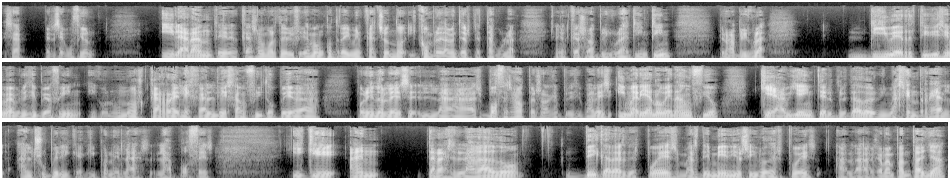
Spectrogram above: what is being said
esa persecución hilarante en el caso de Mortero y Filemón contra Imer Cachondo y completamente espectacular en el caso de la película de Tintín, pero una película divertidísima de principio a fin y con unos carra elejal de Humphrey Topeda poniéndoles las voces a los personajes principales y Mariano Venancio que había interpretado en imagen real al super y que aquí pone las, las voces y que han trasladado décadas después, más de medio siglo después, a la gran pantalla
